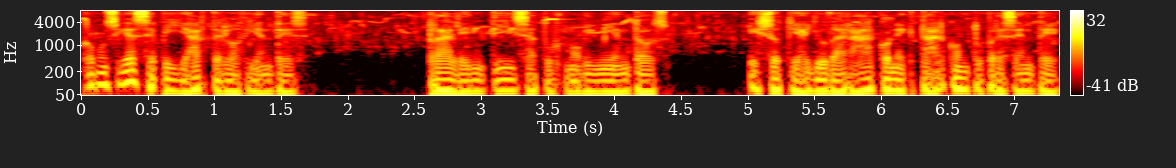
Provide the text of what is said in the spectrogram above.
como si es cepillarte los dientes. Ralentiza tus movimientos. Eso te ayudará a conectar con tu presente.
